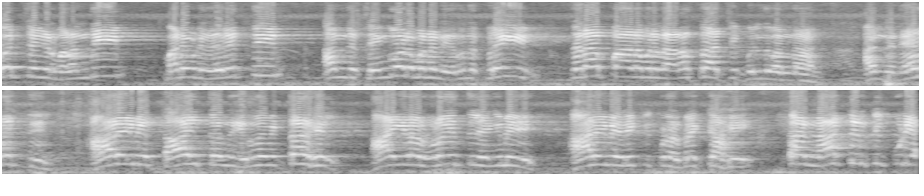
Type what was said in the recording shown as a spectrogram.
கோச்சங்கர் வளர்ந்து மனைவி நிறுத்தி அந்த செங்கோட மன்னன் இருந்த பிறகு சிறப்பானவர்கள் அரசாட்சி புரிந்து வந்தான். அந்த நேரத்தில் ஆலயமே தாய் தந்து இறந்து விட்டார்கள். உலகத்தில் எங்குமே ஆலயமே இருக்கக்கூடாது என்பதற்காக தான் நாட்டில் இருக்கக்கூடிய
